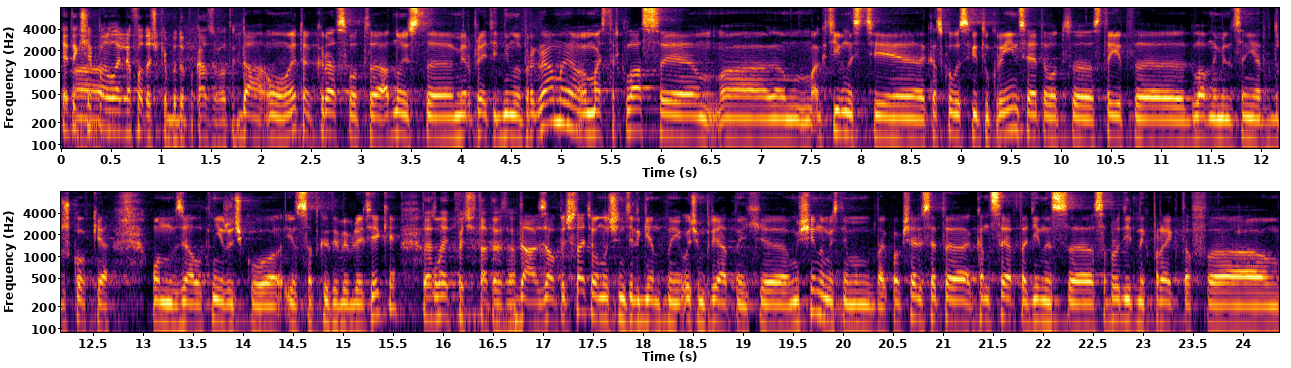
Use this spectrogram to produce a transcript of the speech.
Я так ще А, паралельно фоточки буду показувати. да, о, это как раз вот одно из э, мероприятий дневной программы, мастер-классы, активности «Казковый свит украинцы». Это вот э, стоит э, главный милиционер в Дружковке, он взял книжечку из открытой библиотеки. Теж Он- навіть почитати взяв. да, взял почитать. Он очень интеллигентный, очень приятный э, мужчина. Мы с ним так пообщались. Это концерт, один из э, сопроводительных проектов э,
